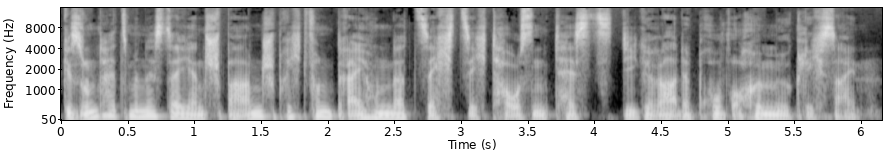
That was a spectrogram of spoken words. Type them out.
Gesundheitsminister Jens Spahn spricht von 360.000 Tests, die gerade pro Woche möglich seien.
